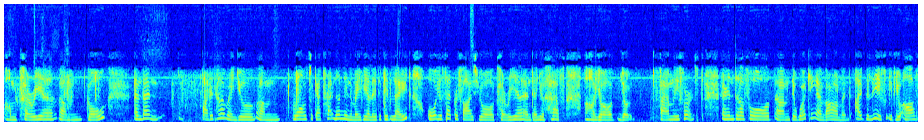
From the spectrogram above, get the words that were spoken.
um, career um, goal, and then by the time when you um, want to get pregnant and maybe a little bit late, or you sacrifice your career and then you have uh, your your family first. And uh, for um, the working environment, I believe if you ask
